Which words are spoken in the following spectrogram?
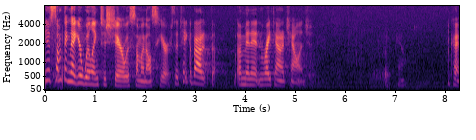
just something that you're willing to share with someone else here. So take about a minute and write down a challenge. Okay.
